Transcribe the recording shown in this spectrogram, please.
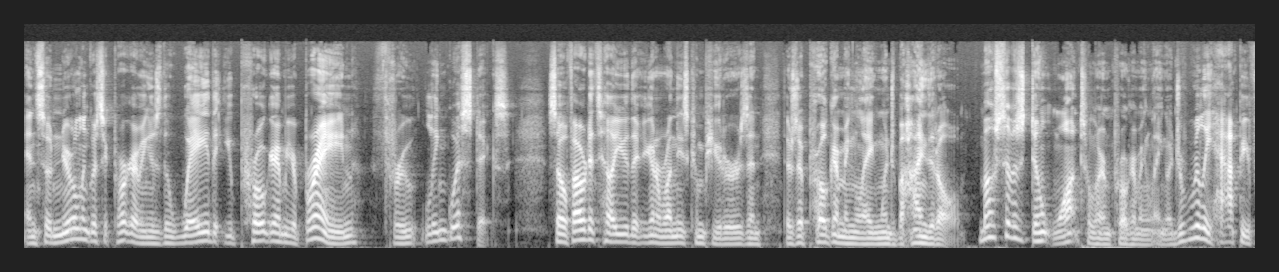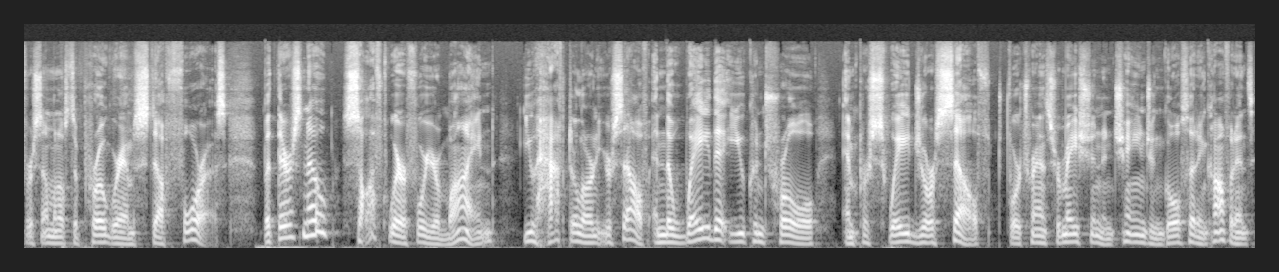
And so, neurolinguistic programming is the way that you program your brain through linguistics. So, if I were to tell you that you're going to run these computers and there's a programming language behind it all, most of us don't want to learn programming language. We're really happy for someone else to program stuff for us. But there's no software for your mind. You have to learn it yourself. And the way that you control and persuade yourself for transformation and change and goal setting confidence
